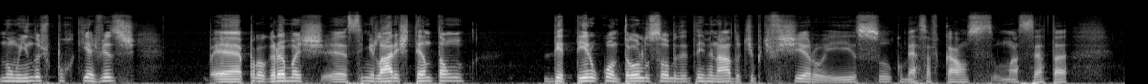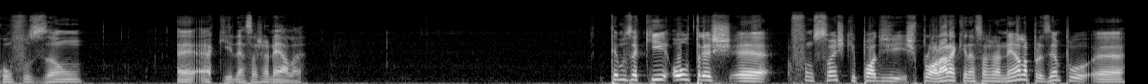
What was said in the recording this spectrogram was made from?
no Windows porque às vezes programas similares tentam deter o controle sobre determinado tipo de ficheiro. E isso começa a ficar um, uma certa confusão é, aqui nessa janela. Temos aqui outras é, funções que pode explorar aqui nessa janela, por exemplo, é,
